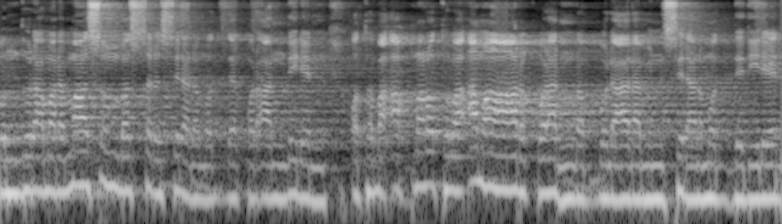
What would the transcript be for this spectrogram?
বন্ধুরা, আমার মাসুম বাচ্চার সিনার মধ্যে কোরআন দিলেন, অথবা আপনার অথবা আমার কোরআন রব্বুল আলামিন সিনার মধ্যে দিলেন।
